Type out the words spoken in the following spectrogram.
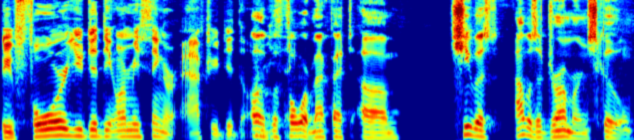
before you did the army thing or after you did the Oh, army thing? before matter of fact, um, she was. I was a drummer in school,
